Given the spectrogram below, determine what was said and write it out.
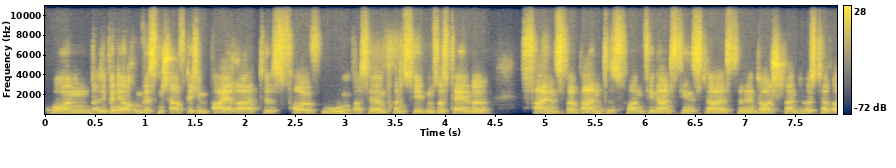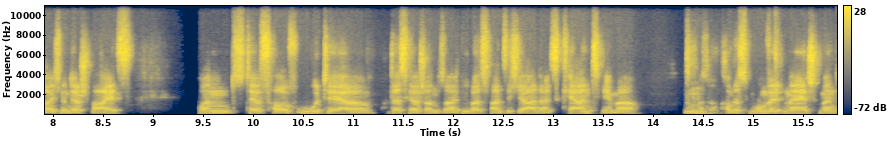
und also ich bin ja auch im wissenschaftlichen Beirat des VFU, was ja im Prinzip ein Sustainable Finance Verband ist von Finanzdienstleistern in Deutschland, Österreich und der Schweiz. Und der VFU, der hat das ja schon seit über 20 Jahren als Kernthema. Mhm. Also kommt es zum Umweltmanagement,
